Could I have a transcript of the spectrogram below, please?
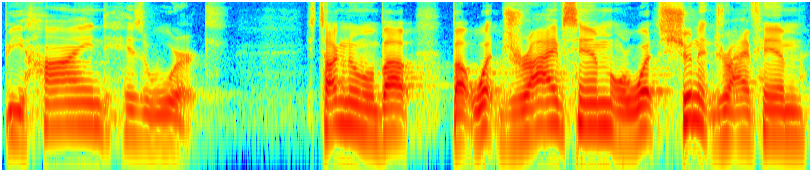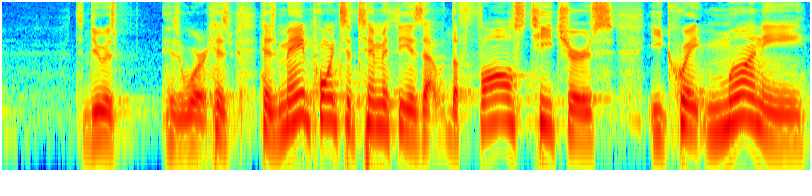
behind his work. He's talking to him about, about what drives him or what shouldn't drive him to do his his work. His, his main point to Timothy is that the false teachers equate money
